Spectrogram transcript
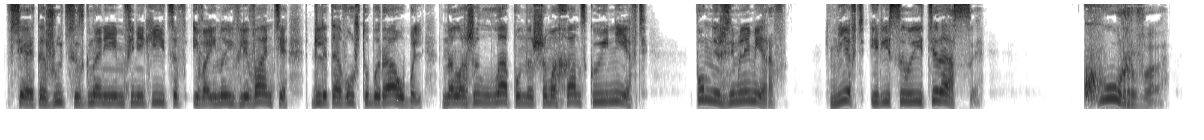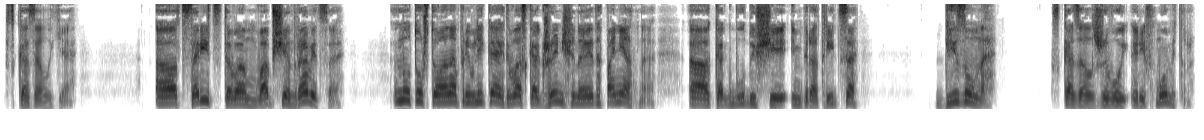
Вся эта жуть с изгнанием финикийцев и войной в Ливанте для того, чтобы Раубль наложил лапу на шамаханскую нефть. Помнишь землемеров? Нефть и рисовые террасы. «Курва!» — сказал я. «А царица-то вам вообще нравится?» «Ну, то, что она привлекает вас как женщина, это понятно. А как будущая императрица?» «Безумно!» — сказал живой арифмометр,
